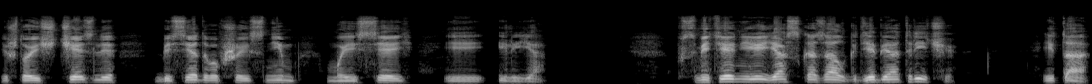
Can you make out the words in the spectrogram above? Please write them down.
и что исчезли беседовавшие с ним Моисей и Илья. В смятении я сказал, где Беатриче? И та,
